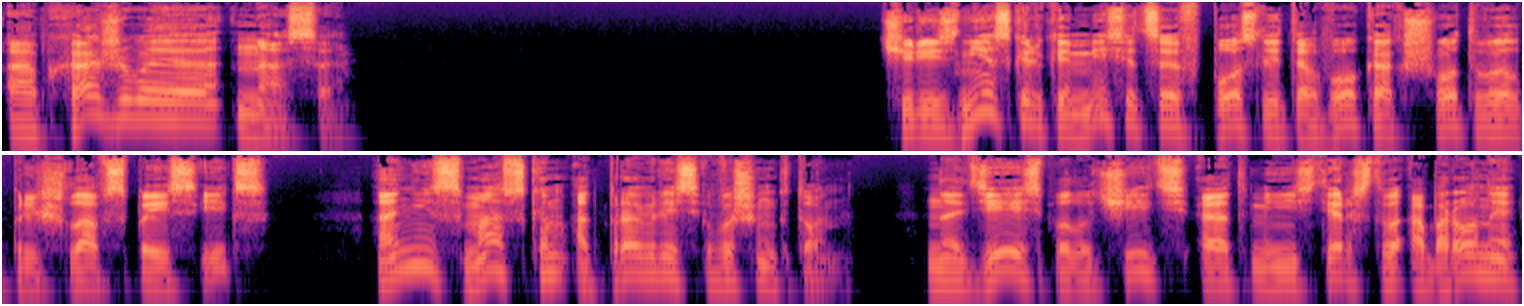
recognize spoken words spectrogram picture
Обхаживая НАСА Через несколько месяцев после того, как Шотвелл пришла в SpaceX, они с Маском отправились в Вашингтон, надеясь получить от Министерства обороны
